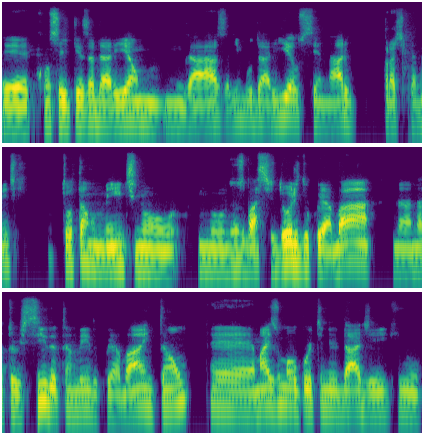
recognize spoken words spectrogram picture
é, com certeza daria um, um gás ali, mudaria o cenário praticamente totalmente no, no, nos bastidores do Cuiabá, na, na, torcida também do Cuiabá. Então, é mais uma oportunidade aí que o,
